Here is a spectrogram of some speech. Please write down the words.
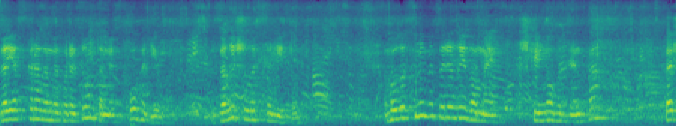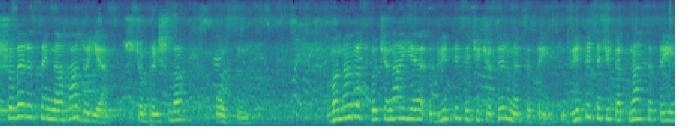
за яскравими горизонтами спогадів залишилося літо. Голосними переливами шкільного дзвінка першовересень нагадує, що прийшла осінь. Вона розпочинає 2014-2015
